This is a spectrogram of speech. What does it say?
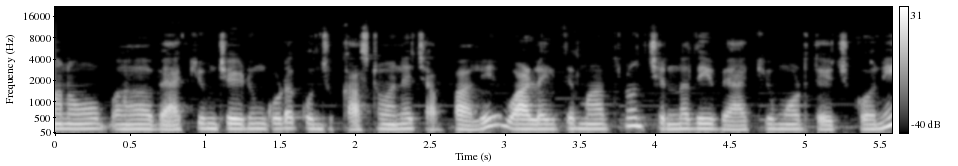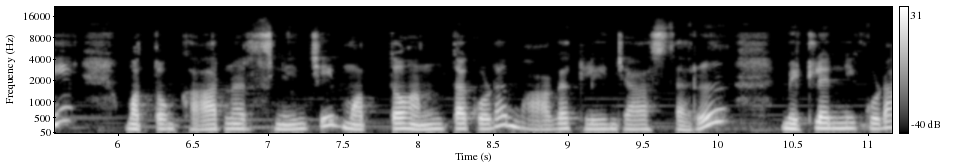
మనం వ్యాక్యూమ్ చేయడం కూడా కొంచెం కష్టం అనే చెప్పాలి. వాళ్ళైతే మాత్రం చిన్నది వ్యాక్యూమ్ ఒకటి తెచ్చుకొని మొత్తం కార్నర్స్ నుంచి మొత్తం అంతా కూడా బాగా క్లీన్ చేస్తారు. మెట్లన్నీ కూడా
